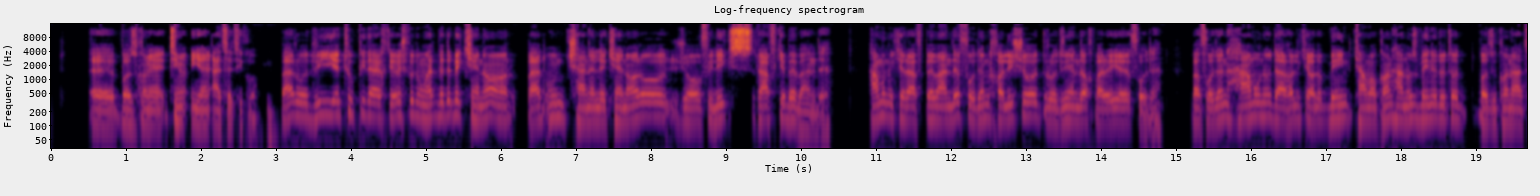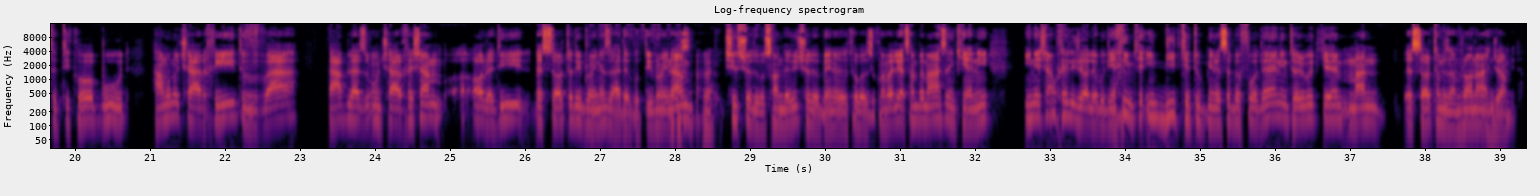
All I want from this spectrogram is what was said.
بازیکن تیم یعنی اتلتیکو. بعد رودری یه توپی در اختیارش بود اومد بده به کنار. بعد اون channel کنار رو ژو فیلیکس رفت که ببنده. همونو که رفت ببنده فودن خالی شد رودری انداخت برای فودن. و فودن همونو در حالی که حالا بین کماکان هنوز بین دوتا بازیکن اتلتیکو بود همونو چرخید و قبل از اون چرخش هم آردی استارت دیبروینه زده بود. دیبروینه هم آره. چیز شده بود ساندویچ شده بین دو تا بازیکن. ولی اصلا به محض اینکه یعنی اینش هم خیلی جالب بود. یعنی اینکه این دید که توپ می‌رسه به فودن اینطوری بود که من استارت میزم رانا انجام میدم.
